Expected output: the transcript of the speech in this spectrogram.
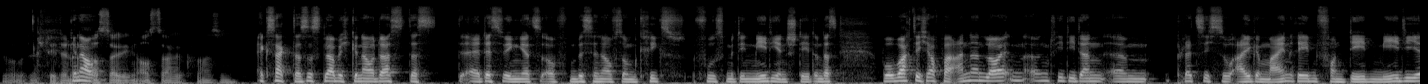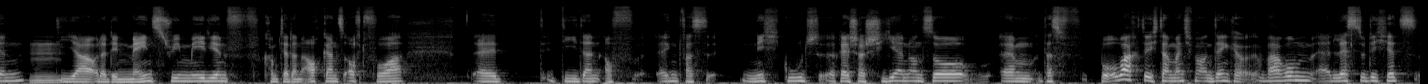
So, da steht dann genau. Aussage gegen Aussage quasi. Exakt, das ist, glaube ich, genau das, dass er deswegen jetzt auf ein bisschen auf so einem Kriegsfuß mit den Medien steht. Und das beobachte ich auch bei anderen Leuten irgendwie, die dann ähm, plötzlich so allgemein reden von den Medien, mhm. die ja, oder den Mainstream-Medien, kommt ja dann auch ganz oft vor, äh, die dann auf irgendwas nicht gut recherchieren und so. Ähm, das beobachte ich dann manchmal und denke, warum lässt du dich jetzt,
